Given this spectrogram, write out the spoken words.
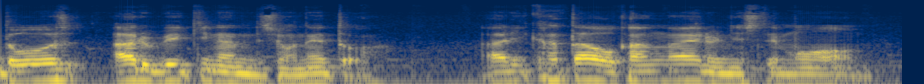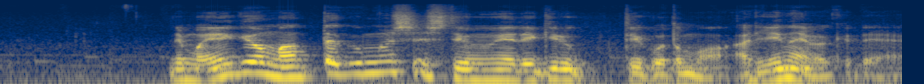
どうあるべきなんでしょうねと。あり方を考えるにしてもでも営業全く無視して運営できるっていうこともありえないわけで。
